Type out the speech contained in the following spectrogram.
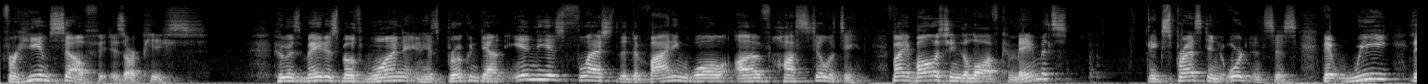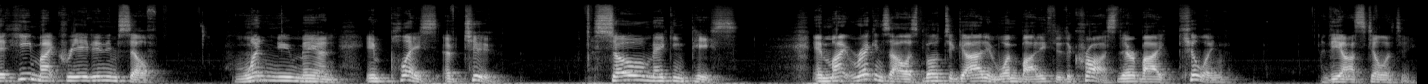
For he himself is our peace, who has made us both one and has broken down in his flesh the dividing wall of hostility by abolishing the law of commandments expressed in ordinances that we that he might create in himself one new man in place of two so making peace and might reconcile us both to God in one body through the cross thereby killing the hostility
